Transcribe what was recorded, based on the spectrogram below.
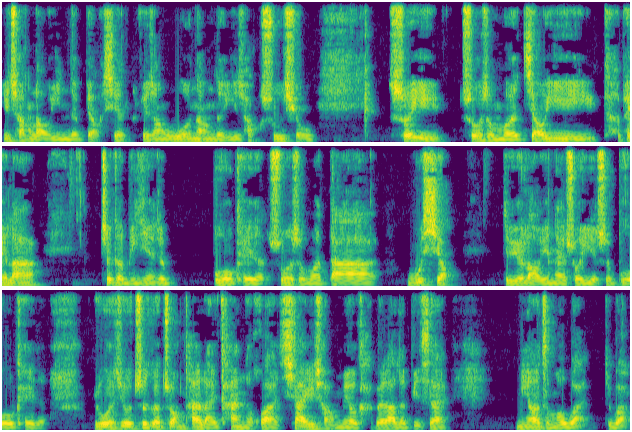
一场老鹰的表现，非常窝囊的一场输球。所以说什么交易卡佩拉，这个明显是不 OK 的。说什么打五小，对于老鹰来说也是不 OK 的。如果就这个状态来看的话，下一场没有卡佩拉的比赛，你要怎么玩，对吧？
